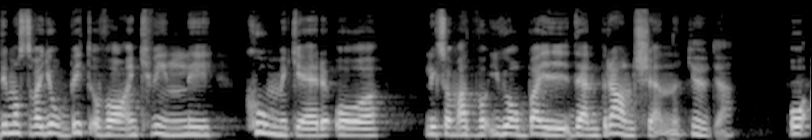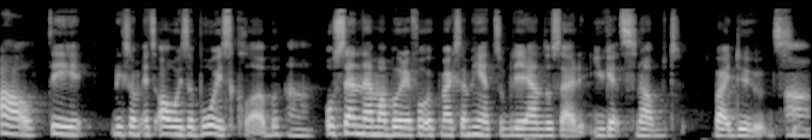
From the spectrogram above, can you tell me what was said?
det måste vara jobbigt att vara en kvinnlig komiker och liksom att jobba i den branschen Gud ja. Och alltid liksom it's always a boys club. Och sen när man börjar få uppmärksamhet så blir det ändå så här you get snubbed by dudes. ja.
